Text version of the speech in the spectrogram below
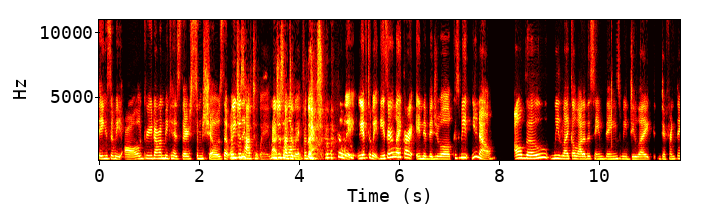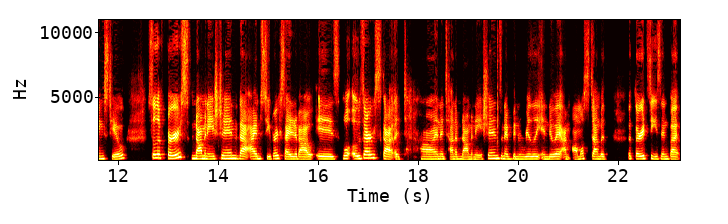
things that we all agreed on because there's some shows that we just have to wait we just have to wait for this we have to wait. We have to wait. These are like our individual because we, you know, although we like a lot of the same things, we do like different things too. So the first nomination that I'm super excited about is well, Ozark's got a ton, a ton of nominations, and I've been really into it. I'm almost done with the third season, but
